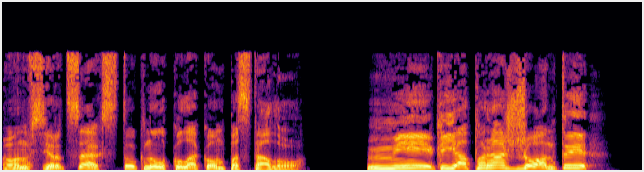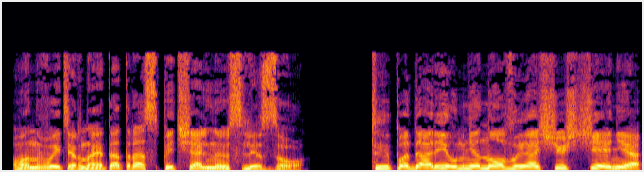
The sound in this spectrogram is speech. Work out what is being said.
Он в сердцах стукнул кулаком по столу. «Мик, я поражен! Ты...» Он вытер на этот раз печальную слезу. «Ты подарил мне новые ощущения!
